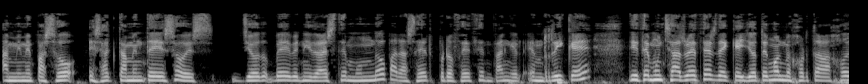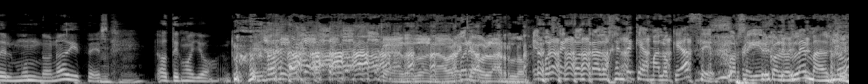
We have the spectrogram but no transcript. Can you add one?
A mí me pasó exactamente eso, es yo he venido a este mundo para ser profe de Centangle. Enrique dice muchas veces de que yo tengo el mejor trabajo del mundo, ¿no? Dices, uh -huh. lo tengo yo, Enrique. Perdona, habrá bueno, que hablarlo. Hemos encontrado gente que ama lo que hace, por seguir con los lemas, ¿no?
